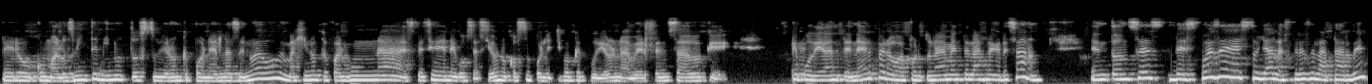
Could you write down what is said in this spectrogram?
pero como a los 20 minutos tuvieron que ponerlas de nuevo. Me imagino que fue alguna especie de negociación o costo político que pudieron haber pensado que, que pudieran tener, pero afortunadamente las regresaron. Entonces, después de esto, ya a las 3 de la tarde,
